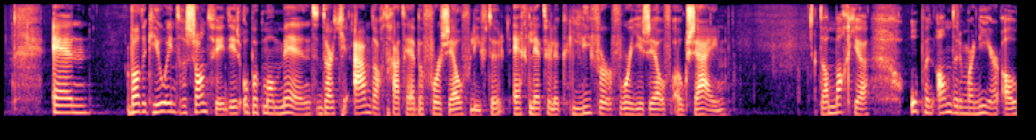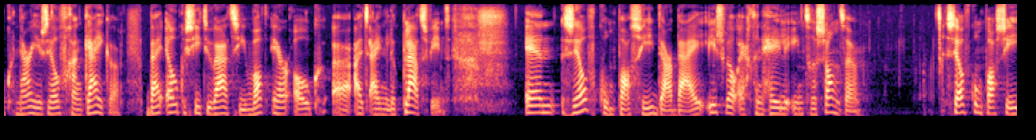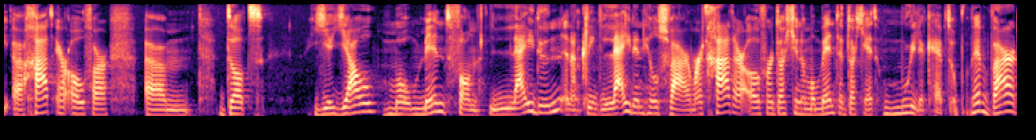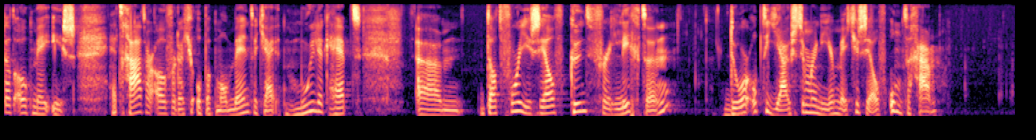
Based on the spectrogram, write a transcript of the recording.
En wat ik heel interessant vind, is op het moment dat je aandacht gaat hebben voor zelfliefde, echt letterlijk liever voor jezelf ook zijn dan mag je op een andere manier ook naar jezelf gaan kijken. Bij elke situatie, wat er ook uh, uiteindelijk plaatsvindt. En zelfcompassie daarbij is wel echt een hele interessante. Zelfcompassie uh, gaat erover um, dat je jouw moment van lijden, en dan klinkt lijden heel zwaar, maar het gaat erover dat je een moment hebt dat je het moeilijk hebt, op, waar dat ook mee is. Het gaat erover dat je op het moment dat jij het moeilijk hebt, um, dat voor jezelf kunt verlichten door op de juiste manier met jezelf om te gaan.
